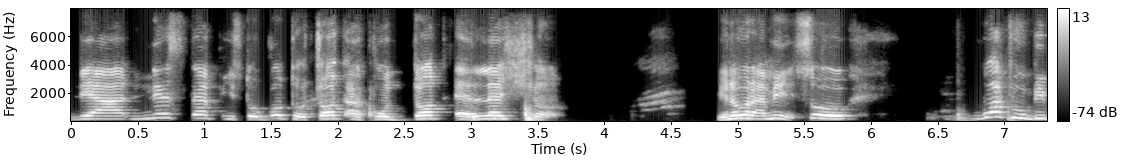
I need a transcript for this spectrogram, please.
their next step is to go to church and conduct election. You know what I mean? So, what will be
